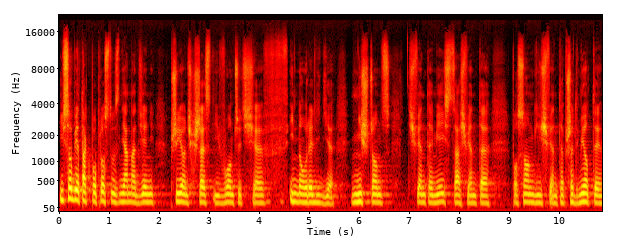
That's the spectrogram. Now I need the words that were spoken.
i sobie tak po prostu z dnia na dzień przyjąć chrzest i włączyć się w inną religię, niszcząc święte miejsca, święte posągi, święte przedmioty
